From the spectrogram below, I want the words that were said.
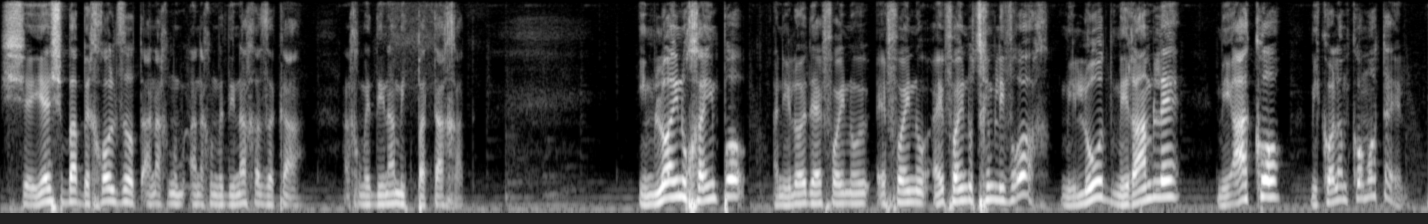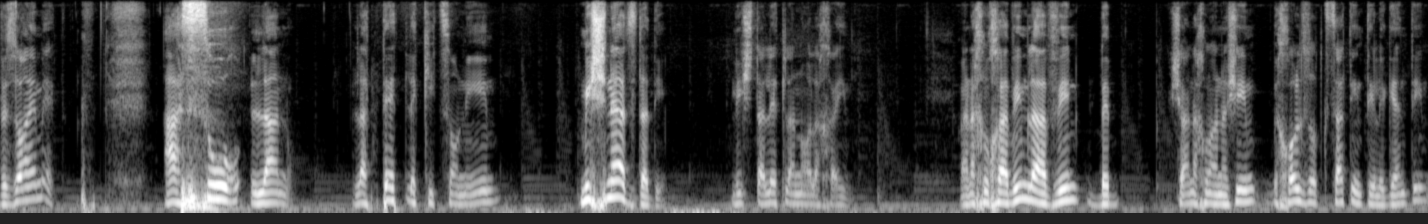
שיש בה בכל זאת, אנחנו, אנחנו מדינה חזקה, אנחנו מדינה מתפתחת. אם לא היינו חיים פה, אני לא יודע איפה היינו, איפה היינו, איפה היינו צריכים לברוח. מלוד, מרמלה, מעכו, מכל המקומות האלה. וזו האמת. אסור לנו לתת לקיצוניים משני הצדדים להשתלט לנו על החיים. ואנחנו חייבים להבין, כשאנחנו אנשים בכל זאת קצת אינטליגנטים,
